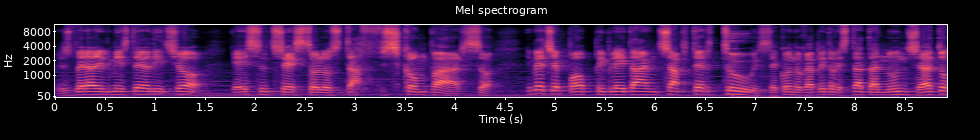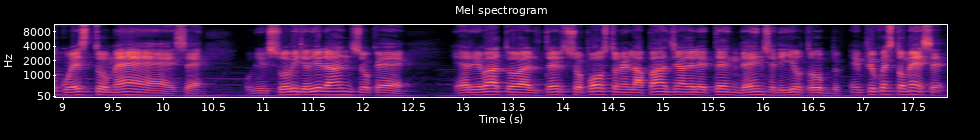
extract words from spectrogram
per svelare il mistero di ciò che è successo allo staff scomparso. Invece Poppy Playtime Chapter 2, il secondo capitolo, è stato annunciato questo mese, con il suo video di lancio che è arrivato al terzo posto nella pagina delle tendenze di YouTube. E in più questo mese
